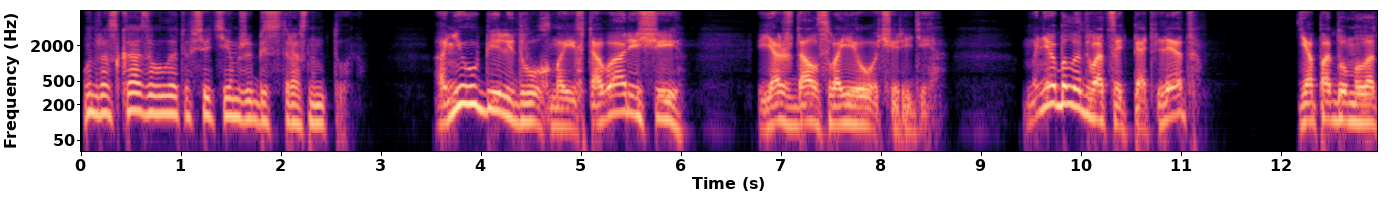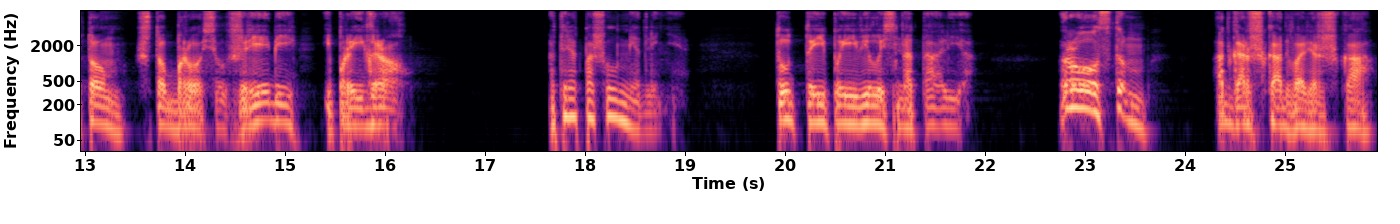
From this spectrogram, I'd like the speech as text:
Он рассказывал это все тем же бесстрастным тоном. Они убили двух моих товарищей. Я ждал своей очереди. Мне было 25 лет. Я подумал о том, что бросил жребий и проиграл. Отряд пошел медленнее. Тут-то и появилась Наталья. Ростом от горшка два вершка,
